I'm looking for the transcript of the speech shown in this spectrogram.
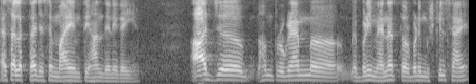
ऐसा लगता है जैसे माएँ इम्तिहान देने गई हैं। आज हम प्रोग्राम में बड़ी मेहनत और बड़ी मुश्किल से आए,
